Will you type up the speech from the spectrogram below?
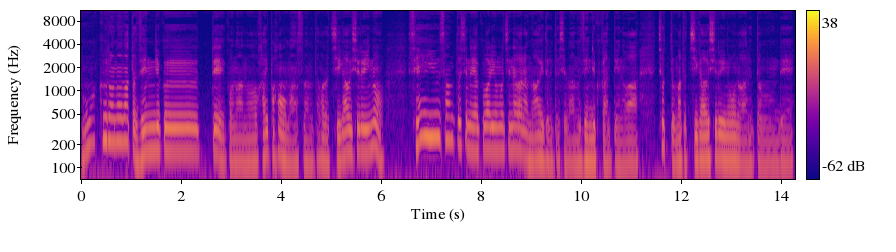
ももクロのまた全力ってこのあのハイパフォーマンスなのとはまた違う種類の声優さんとしての役割を持ちながらのアイドルとしてのあの全力感っていうのはちょっとまた違う種類のものがあると思うんで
